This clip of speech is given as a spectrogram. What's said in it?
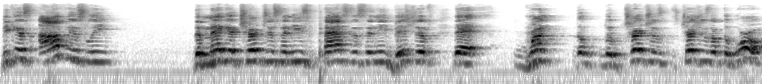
Because obviously, the mega churches and these pastors and these bishops that run the, the churches churches of the world,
